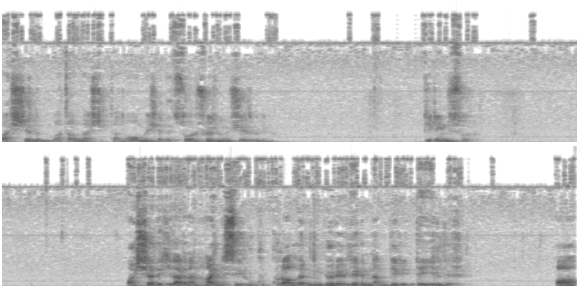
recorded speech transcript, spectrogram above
başlayalım. Vatandaşlıktan 15 adet soru çözümleyeceğiz bugün. Birinci soru. Aşağıdakilerden hangisi hukuk kurallarının görevlerinden biri değildir? A.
